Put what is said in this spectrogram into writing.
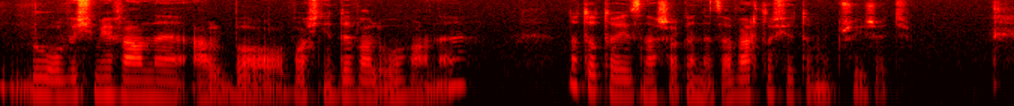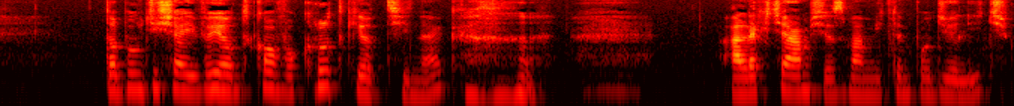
było wyśmiewane albo właśnie dewaluowane, no to to jest nasza geneza. Warto się temu przyjrzeć. To był dzisiaj wyjątkowo krótki odcinek, ale chciałam się z Wami tym podzielić.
